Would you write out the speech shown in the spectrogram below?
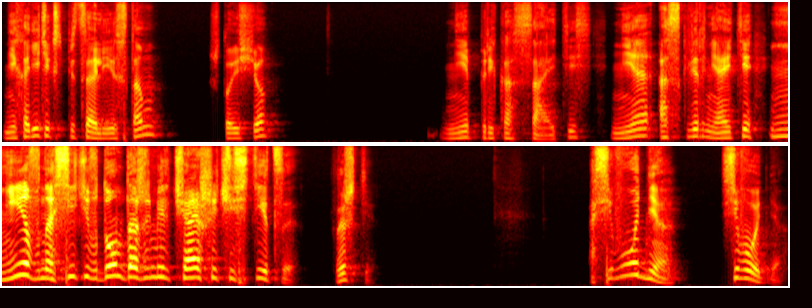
не ходите к специалистам. Что еще? Не прикасайтесь, не оскверняйте, не вносите в дом даже мельчайшие частицы. Слышите? А сегодня, сегодня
